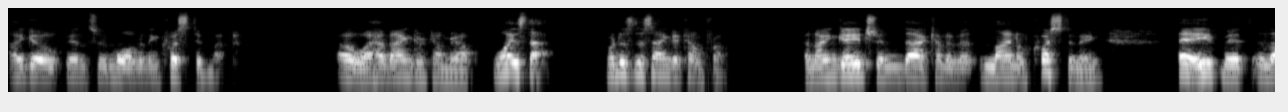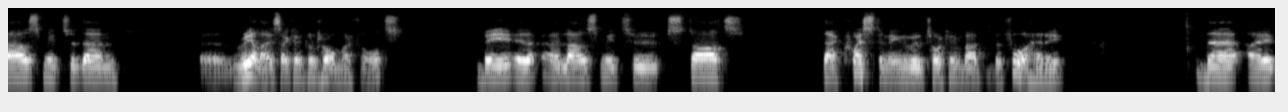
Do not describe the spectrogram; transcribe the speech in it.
I go into more of an inquisitive mode. Oh, I have anger coming up. Why is that? Where does this anger come from? And I engage in that kind of a line of questioning. A, it allows me to then uh, realize I can control my thoughts. B, it allows me to start that questioning we were talking about before, Hetty, that I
